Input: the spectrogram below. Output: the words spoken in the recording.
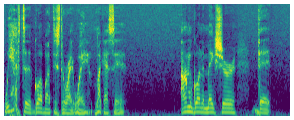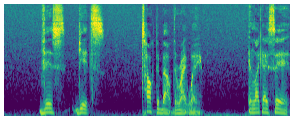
we have to go about this the right way. Like I said, I'm going to make sure that this gets talked about the right way. And like I said,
